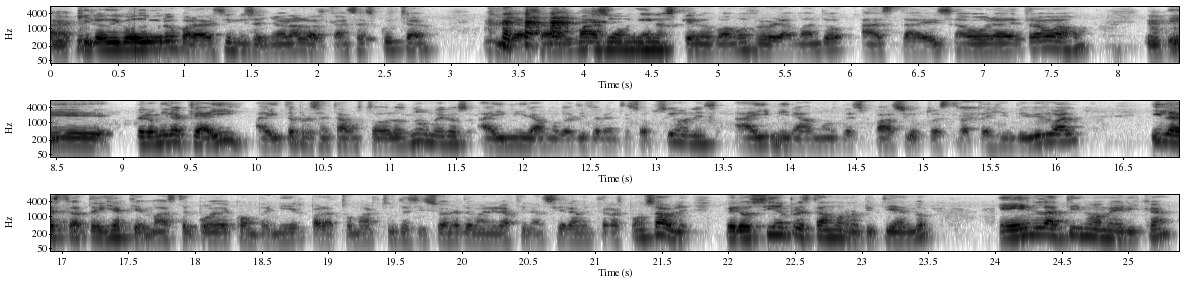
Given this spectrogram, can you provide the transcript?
Aquí lo digo duro para ver si mi señora lo alcanza a escuchar. Ya saben más o menos que nos vamos programando hasta esa hora de trabajo. Eh, pero mira que ahí, ahí te presentamos todos los números, ahí miramos las diferentes opciones, ahí miramos despacio tu estrategia individual y la estrategia que más te puede convenir para tomar tus decisiones de manera financieramente responsable. Pero siempre estamos repitiendo, en Latinoamérica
